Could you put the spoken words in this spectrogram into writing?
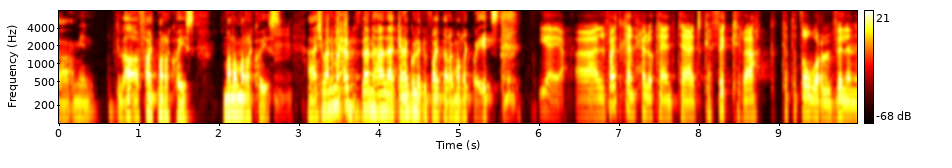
I mean fight مرة كويس مره مرة كويس. آه، شوف أنا ما أحب بنها لكن أقول لك ال fight ترى مرة كويس. yeah yeah آه، ال fight كان حلو كإنتاج كفكرة كتطور ال villain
